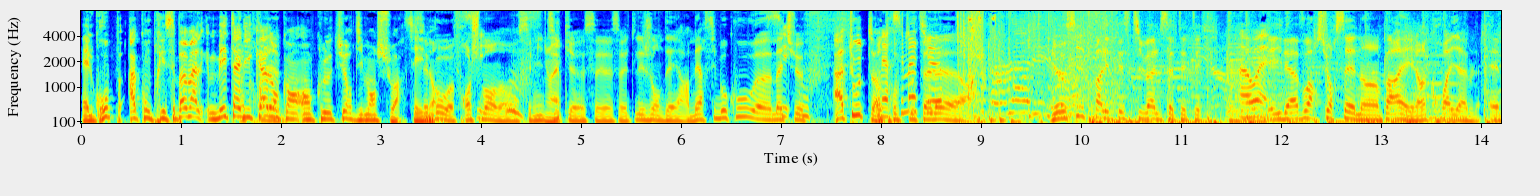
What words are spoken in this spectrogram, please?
Et le groupe a compris, c'est pas mal. Metallica Incroyable. donc en, en clôture dimanche soir, c'est C'est beau, franchement, C'est mythique, c'est- ça va être légendaire. Merci beaucoup euh, Mathieu. ouf. À toutes. On se Merci, retrouve tout à Mathieu. l'heure. Lui aussi il fera les festivals cet été. Ah ouais. Et il est à voir sur scène, hein, pareil, il est incroyable. M.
